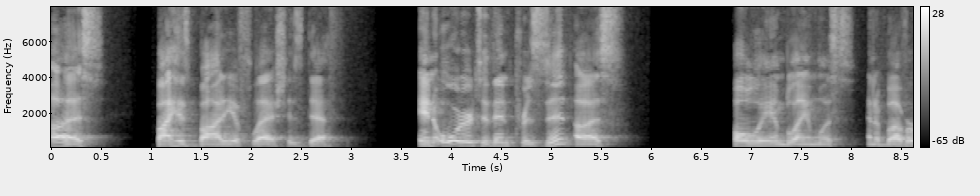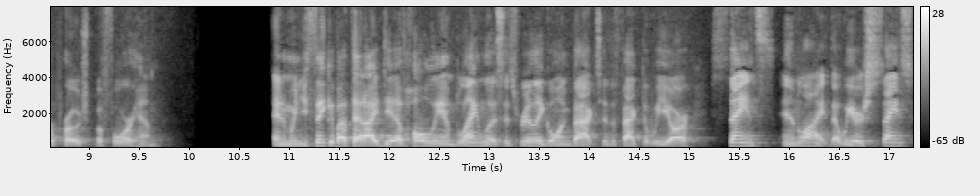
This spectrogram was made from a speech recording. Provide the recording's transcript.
us by His body of flesh, His death, in order to then present us holy and blameless and above reproach before Him. And when you think about that idea of holy and blameless, it's really going back to the fact that we are saints in light, that we are saints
